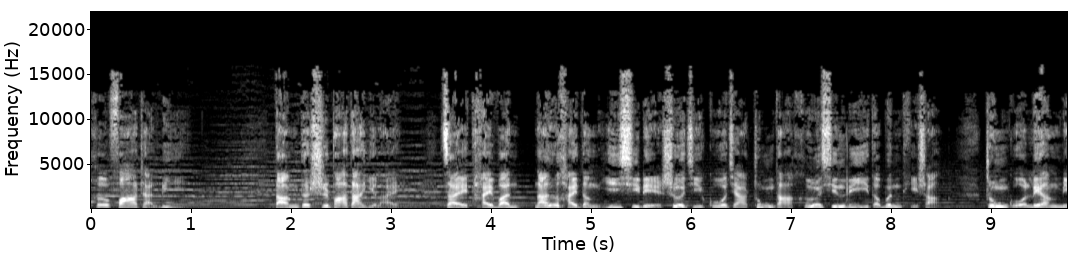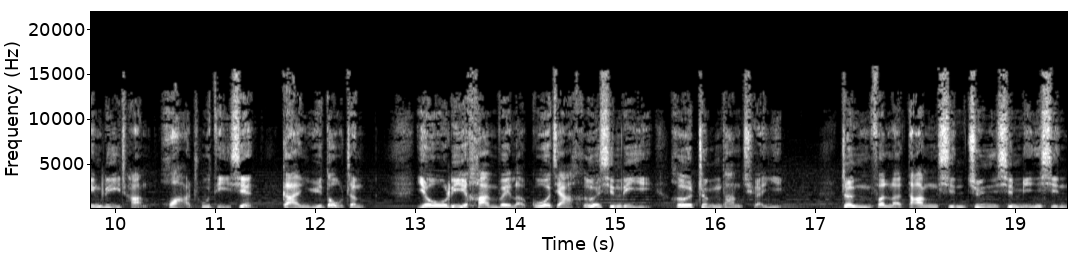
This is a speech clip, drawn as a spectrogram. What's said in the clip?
和发展利益。党的十八大以来，在台湾、南海等一系列涉及国家重大核心利益的问题上，中国亮明立场，划出底线，敢于斗争，有力捍卫了国家核心利益和正当权益，振奋了党心、军心、民心，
